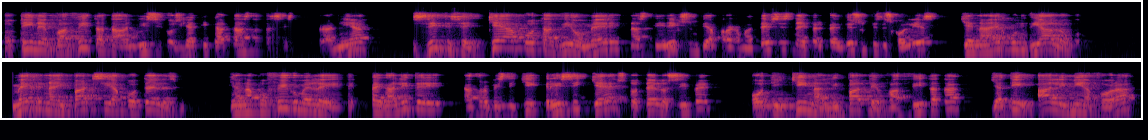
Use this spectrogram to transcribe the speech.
ότι είναι βαθύτατα ανήσυχος για την κατάσταση στην Ουκρανία. Ζήτησε και από τα δύο μέρη να στηρίξουν διαπραγματεύσεις, να υπερπαιδήσουν τις δυσκολίες και να έχουν διάλογο. Μέχρι να υπάρξει αποτέλεσμα. Για να αποφύγουμε, λέει, μεγαλύτερη ανθρωπιστική κρίση και στο τέλος είπε ότι η Κίνα λυπάται βαθύτατα γιατί άλλη μία φορά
